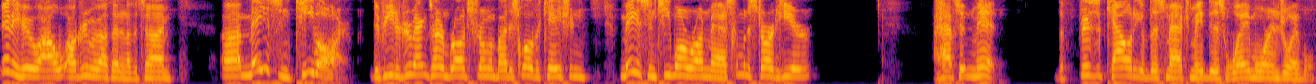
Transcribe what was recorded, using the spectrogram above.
Anywho, I'll I'll dream about that another time. Uh, Mace and T-Bar defeated Drew McIntyre and Braun Strowman by disqualification. Mace and T-Bar were unmasked. I'm going to start here. I have to admit, the physicality of this match made this way more enjoyable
